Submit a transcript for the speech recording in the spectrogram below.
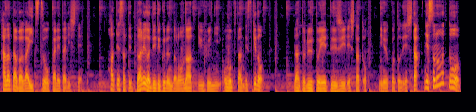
花束が5つ置かれたりして、はてさて誰が出てくるんだろうなっていうふうに思ってたんですけど、なんとルート A2G でしたということでした。で、その後、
